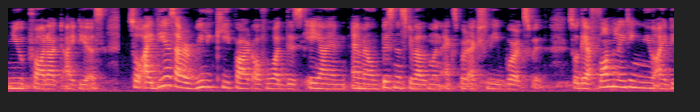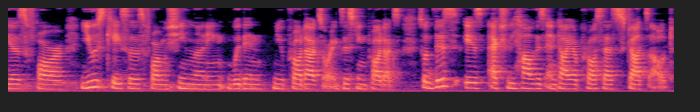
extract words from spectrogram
new product ideas. So ideas are a really key part of what this AI and ML business development expert actually works with. So they are formulating new ideas for use cases for machine learning within new products or existing products. So this is actually how this entire process starts out.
